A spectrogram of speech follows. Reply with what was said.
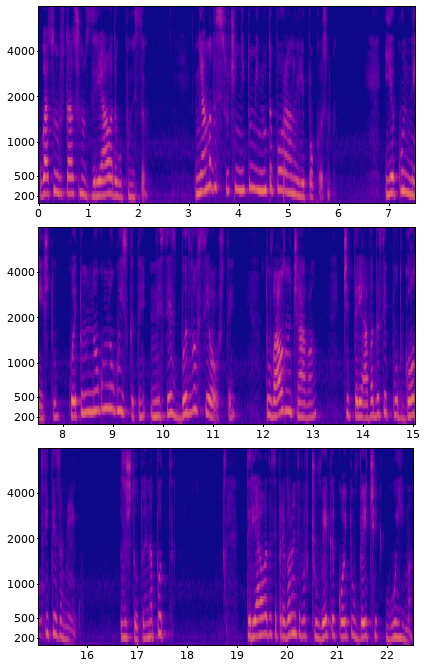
Когато съм достатъчно зряла да го понеса. Няма да се случи нито минута по-рано или по-късно. И ако нещо, което много-много искате, не се сбъдва все още, това означава, че трябва да се подготвите за него. Защото е на път. Трябва да се превърнете в човека, който вече го има.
